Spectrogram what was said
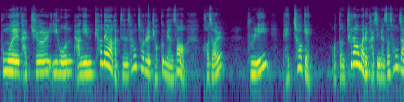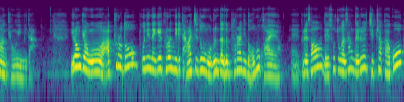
부모의 가출, 이혼, 방임, 편애와 같은 상처를 겪으면서 거절, 분리, 배척의 어떤 트라우마를 가지면서 성장한 경우입니다. 이런 경우 앞으로도 본인에게 그런 일이 당할지도 모른다는 불안이 너무 과해요. 예, 그래서 내 소중한 상대를 집착하고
